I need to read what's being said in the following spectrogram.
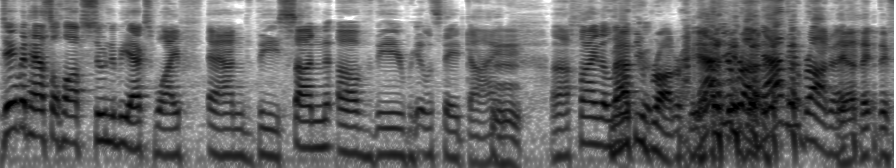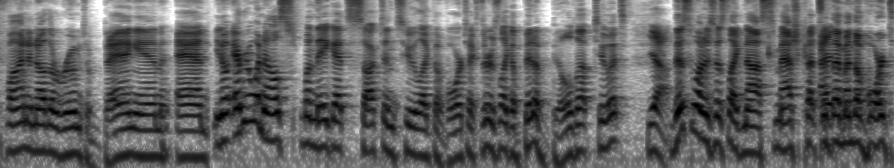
David Hasselhoff's soon-to-be ex-wife and the son of the real estate guy mm-hmm. Uh, find a little Matthew co- Broderick. Matthew, Bro- Matthew Broderick. Yeah, they, they find another room to bang in, and you know everyone else when they get sucked into like the vortex, there's like a bit of build up to it. Yeah. this one is just like nah, smash cut to And- them in the vortex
